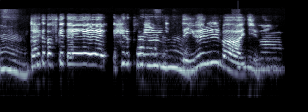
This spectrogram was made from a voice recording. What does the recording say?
うん、誰か助けて、ヘルプミーって言えれば一番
